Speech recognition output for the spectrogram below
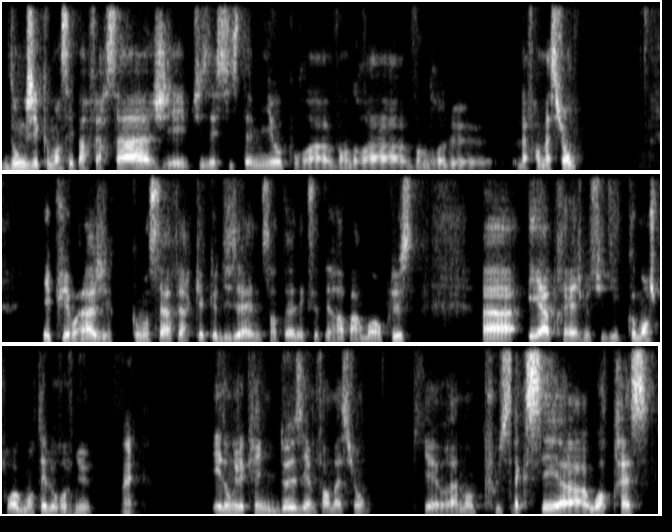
Donc, j'ai commencé par faire ça. J'ai utilisé System.io pour vendre, vendre le, la formation. Et puis voilà, j'ai commencé à faire quelques dizaines, centaines, etc. par mois en plus. et après, je me suis dit comment je pourrais augmenter le revenu. Et donc, j'ai créé une deuxième formation qui est vraiment plus axée à WordPress.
